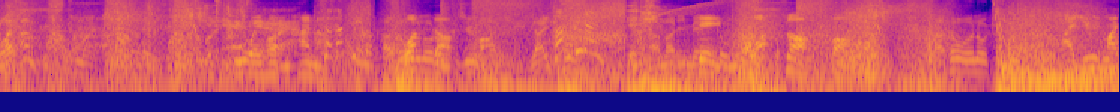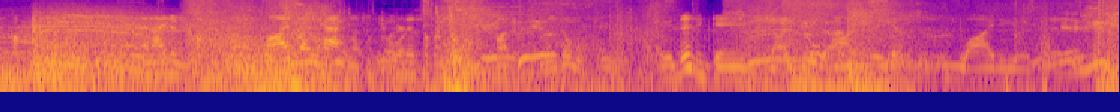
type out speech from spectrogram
What? Wait, hold on, time out. What the fuck? Game, what the fuck? I use my fucking and I just fucking slide right past Like, Twitter this over but Dude, this game honestly just why do you exist?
